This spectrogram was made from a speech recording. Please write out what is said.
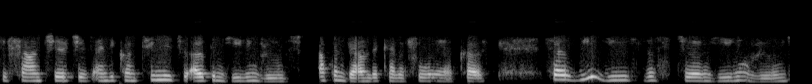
he found churches and he continued to open healing rooms up and down the California coast. So we use this term healing rooms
